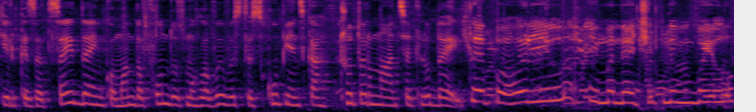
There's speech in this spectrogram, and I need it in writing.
Тільки за цей день команда фонду змогла вивезти з Куп'янська 14 людей. Це погоріло і мене чуть не вбило.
